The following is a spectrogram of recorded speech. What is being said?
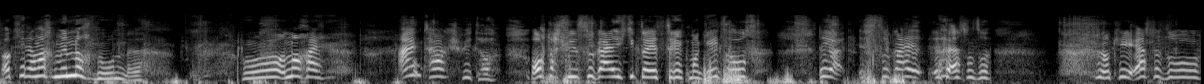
Okay, dann machen wir noch eine Runde. Oh, noch ein, ein Tag später. Oh, das Spiel ist so geil. Ich gebe da jetzt direkt mal Geld aus. Digga, ist so geil. Erstmal so. Okay, erstmal so.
